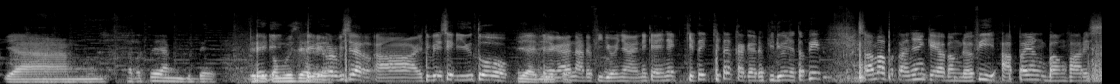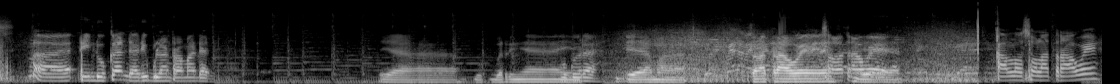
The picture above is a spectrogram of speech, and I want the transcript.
Yang apa tuh yang gede? Deddy Deddy Kombuser. Deddy ya? Ah, itu biasanya di YouTube. Iya, di ya kan YouTube. ada videonya. Ini kayaknya kita kita kagak ada videonya, tapi sama pertanyaan kayak Abang Davi, apa yang Bang Faris eh, rindukan dari bulan Ramadan? Ya, bukbernya. Bukbernya. Ya, sama sholat raweh. Sholat raweh. Iya, Kalau sholat raweh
